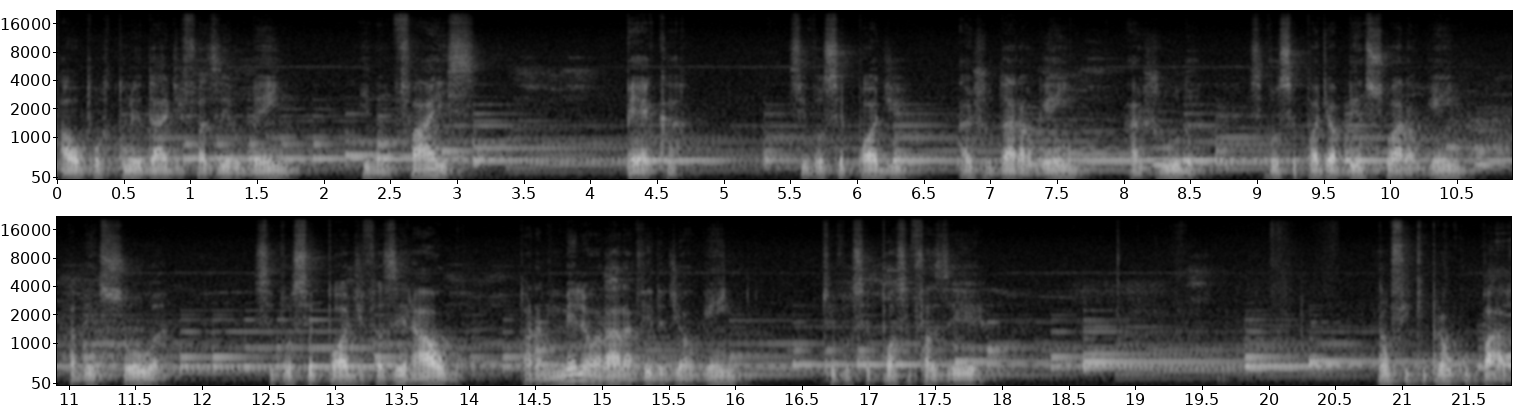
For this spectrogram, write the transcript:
a oportunidade de fazer o bem e não faz, peca. Se você pode ajudar alguém, ajuda. Se você pode abençoar alguém, abençoa. Se você pode fazer algo para melhorar a vida de alguém, que você possa fazer. Não fique preocupado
